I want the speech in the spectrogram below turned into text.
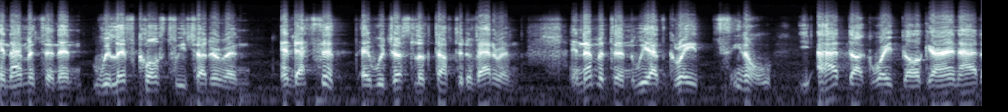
in Edmonton, and we lived close to each other, and and that's it. And we just looked up to the veteran. In Edmonton, we had great, you know, I had Doug Weight, Bill Guerin, I had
